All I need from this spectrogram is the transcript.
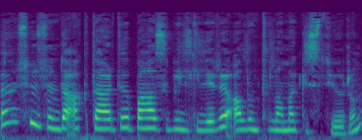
Ön sözünde aktardığı bazı bilgileri alıntılamak istiyorum.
